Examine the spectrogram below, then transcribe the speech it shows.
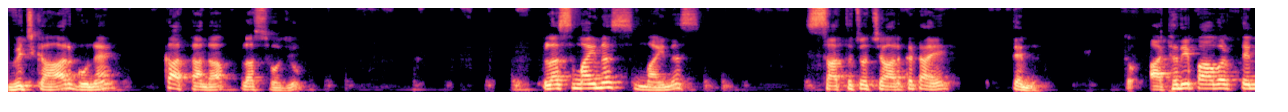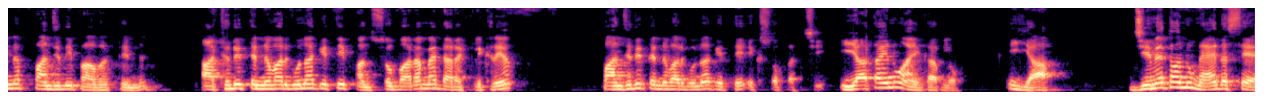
ਵਿਚਕਾਰ ਗੁਣ ਹੈ। ਘਾਤਾਂ ਦਾ ਪਲੱਸ ਹੋ ਜੂ ਪਲੱਸ ਮਾਈਨਸ ਮਾਈਨਸ 7 ਚੋਂ 4 ਘਟਾਏ। 3 ਤੋ 8 ਦੀ ਪਾਵਰ 3 5 ਦੀ ਪਾਵਰ 3 8 ਦੀ 3 ਵਾਰ ਗੁਣਾ ਕੀਤੀ 512 ਮੈਂ ਡਾਇਰੈਕਟ ਲਿਖ ਰਿਹਾ। 5 ਦੀ 3 ਵਾਰ ਗੁਣਾ ਕੀਤੀ 125 ਜਾਂ ਤਾਂ ਇਹਨੂੰ ਐਂ ਕਰ ਲਓ, ਜਾਂ ਜਿਵੇਂ ਤੁਹਾਨੂੰ ਮੈਂ ਦੱਸਿਆ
